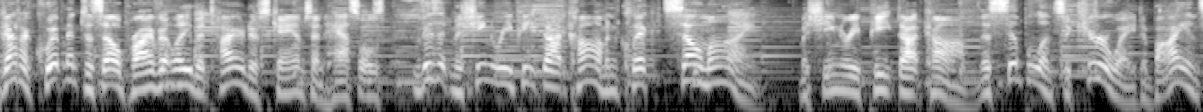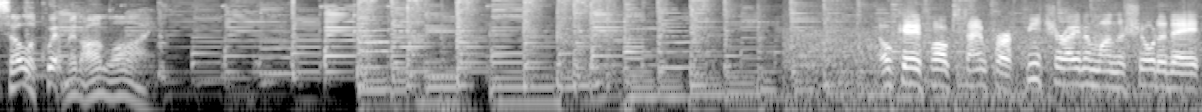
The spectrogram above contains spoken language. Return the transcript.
Got equipment to sell privately but tired of scams and hassles? Visit MachineryPete.com and click Sell Mine. MachineryPete.com, the simple and secure way to buy and sell equipment online. Okay folks, time for our feature item on the show today,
